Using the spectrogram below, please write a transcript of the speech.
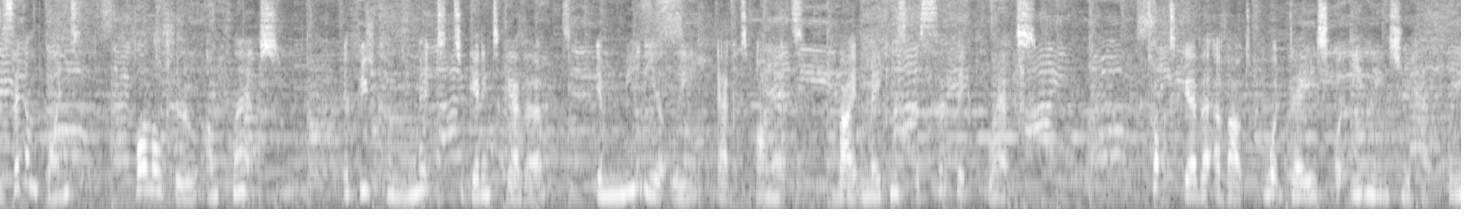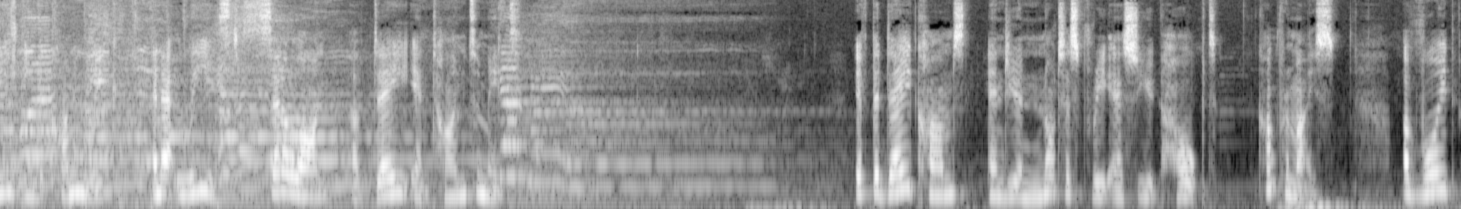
The second point follow through on plans. If you commit to getting together, immediately act on it by making specific plans. Talk together about what days or evenings you have free in the coming week and at least settle on a day and time to meet. If the day comes and you're not as free as you'd hoped, compromise. Avoid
